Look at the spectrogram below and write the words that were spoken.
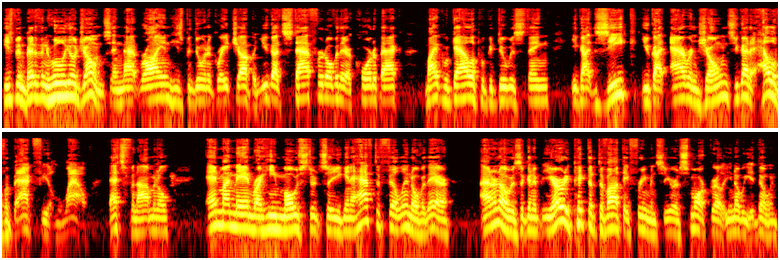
he's been better than Julio Jones and Matt Ryan. He's been doing a great job. But you got Stafford over there, quarterback, Michael Gallup, who could do his thing. You got Zeke, you got Aaron Jones, you got a hell of a backfield. Wow, that's phenomenal. And my man Raheem Mostert. So you're gonna have to fill in over there. I don't know. Is it gonna be you already picked up Devonta Freeman, so you're a smart girl. You know what you're doing.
